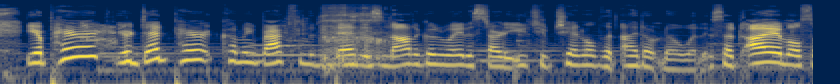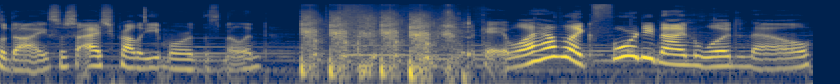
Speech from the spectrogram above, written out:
your parent, your dead parent coming back from the dead is not a good way to start a YouTube channel, then I don't know what is. Except I am also dying, so I should probably eat more of this melon. Okay, well I have like 49 wood now.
